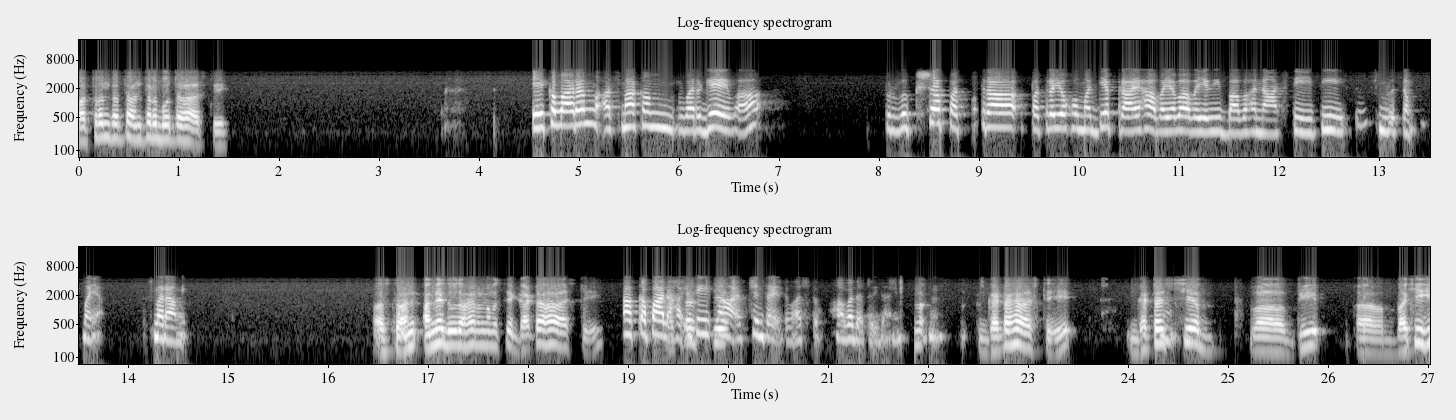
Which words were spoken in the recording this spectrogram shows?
पत्रं तत्र अन्तर्भूतः अस्ति। एकवारम् अस्माकं वर्गे एव वृक्षपत्र पत्रयोः मध्ये प्रायः अवयव अवयवीभावः नास्ति इति स्मृतं मया स्मरामि। अस्तु अन्यद् उदाहरणमस्ति घटः अस्ति। कपालः इति चिन्तयतु अस्तु वदतु इदानीं। घटः अस्ति। घटस्य बहिः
